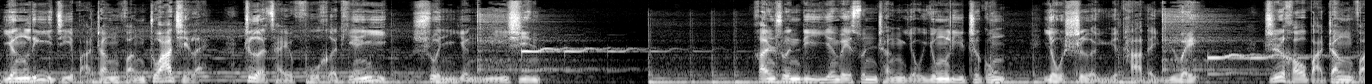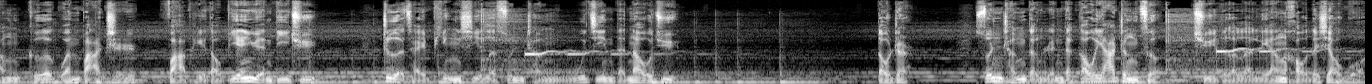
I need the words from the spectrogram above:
应立即把张房抓起来，这才符合天意，顺应民心。汉顺帝因为孙承有拥立之功，又慑于他的余威，只好把张房革官罢职，发配到边远地区，这才平息了孙承无尽的闹剧。到这儿。孙承等人的高压政策取得了良好的效果，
